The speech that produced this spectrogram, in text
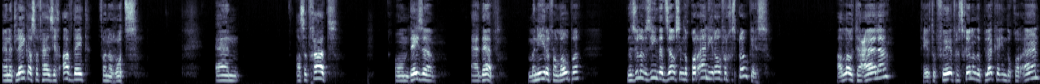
En het leek alsof hij zich afdeed van een rots. En als het gaat om deze adab, manieren van lopen, dan zullen we zien dat zelfs in de Koran hierover gesproken is. Allah Ta'ala heeft op verschillende plekken in de Koran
